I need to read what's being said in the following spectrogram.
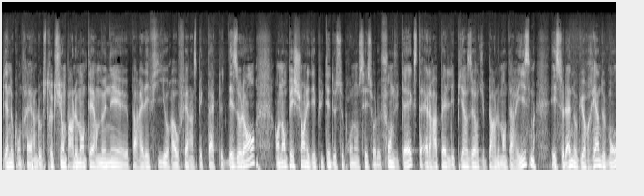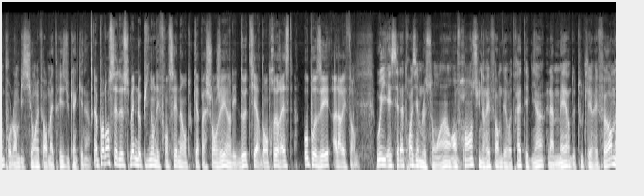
Bien au contraire, l'obstruction parlementaire menée par LFI aura offert un spectacle désolant en empêchant les députés de se prononcer sur le fond du texte. Elle rappelle les pires heures du parlementarisme et cela n'augure rien de bon pour l'ambition réformatrice du quinquennat. Pendant ces deux semaines, l'opinion des Français n'a en tout cas pas changé. Hein. Les deux tiers d'entre eux restent opposés à la réforme. Oui, et c'est la troisième leçon. Hein. En France, une réforme des retraites est bien la mère de toutes les réformes.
